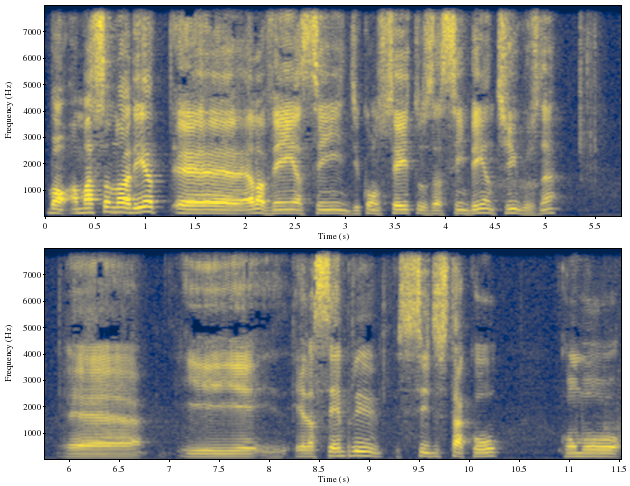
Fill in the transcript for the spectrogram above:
Bom, a maçonaria, é, ela vem assim de conceitos assim bem antigos, né? É, e ela sempre se destacou como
